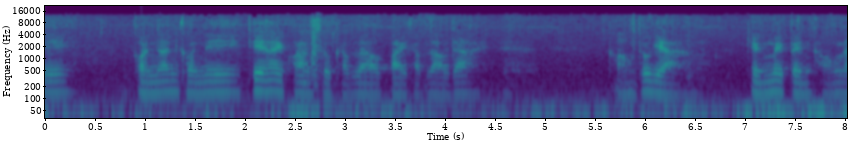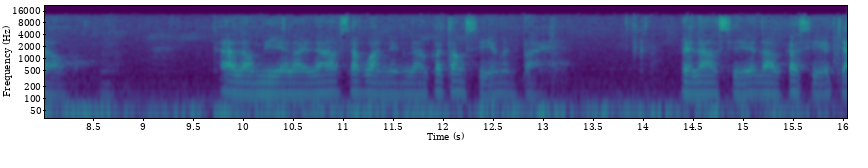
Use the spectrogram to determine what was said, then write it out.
นี้ คนนั้นคนนี้ที่ให้ความสุขกับเราไปกับเราได้ ของทุกอย่างจึงไม่เป็นของเรา ถ้าเรามีอะไรแล้วสักวันหนึ่งเราก็ต้องเสียมันไป เวลาเสียเราก็เสียใจ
